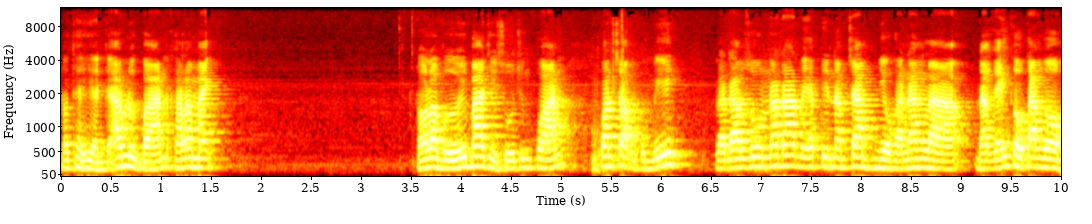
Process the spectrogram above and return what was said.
Nó thể hiện cái áp lực bán khá là mạnh. Đó là với ba chỉ số chứng khoán. Quan trọng của Mỹ là Dow Jones, Nasdaq và S&P 500 nhiều khả năng là đã gãy cầu tăng rồi.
